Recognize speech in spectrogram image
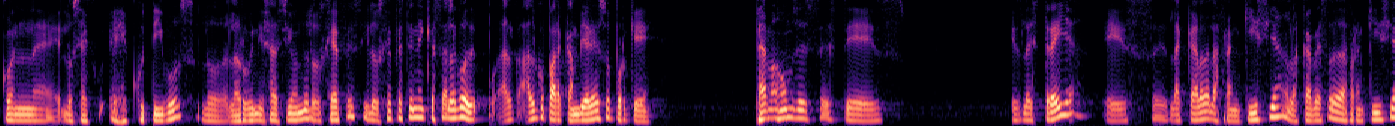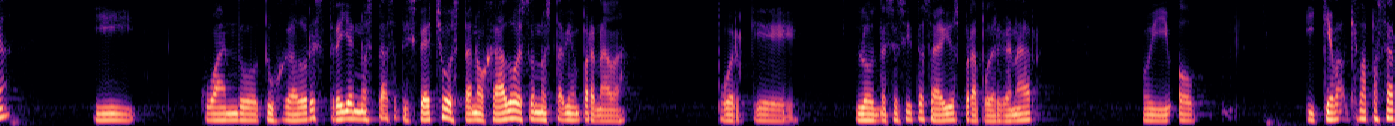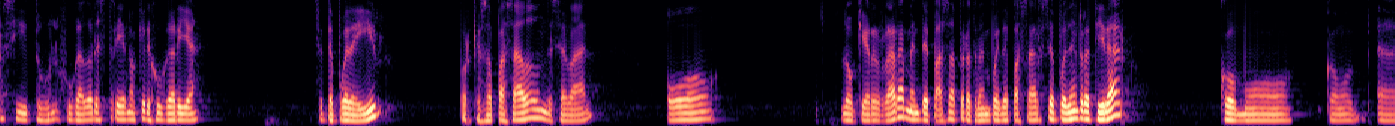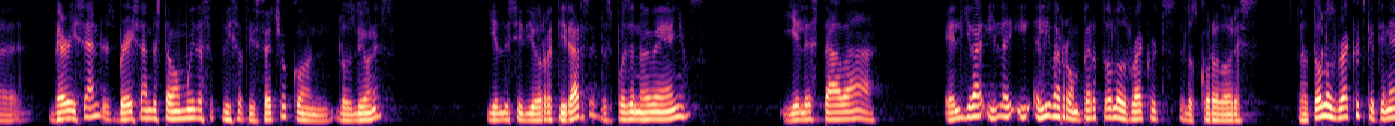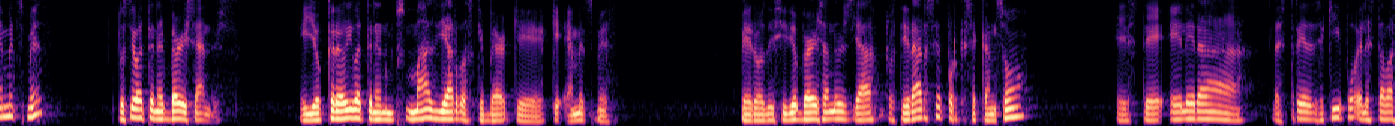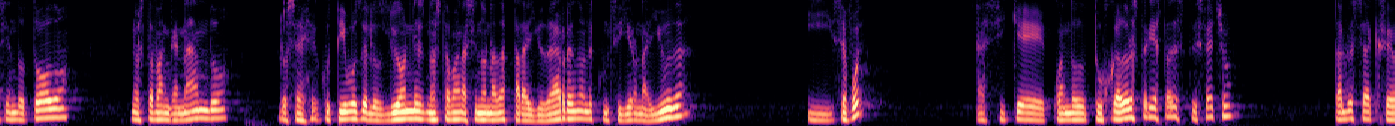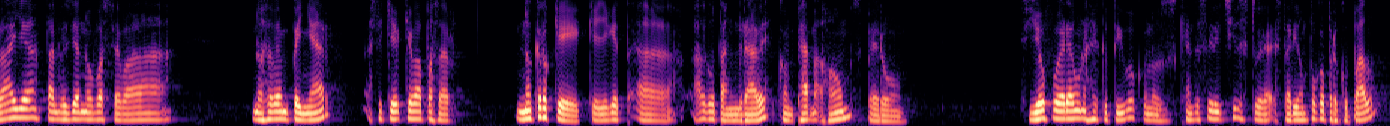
con eh, los ejecutivos, la organización de los jefes, y los jefes tienen que hacer algo, algo, para cambiar eso, porque Pat Mahomes es, este, es, es la estrella, es la cara de la franquicia, la cabeza de la franquicia, y cuando tu jugador estrella no está satisfecho o está enojado, eso no está bien para nada. Porque los necesitas a ellos para poder ganar. ¿Y, ¿y qué, va, qué va a pasar si tu jugador estrella no quiere jugar ya? Se te puede ir, porque eso ha pasado donde se van. O lo que raramente pasa, pero también puede pasar, se pueden retirar, como, como eh, Barry Sanders. Barry Sanders estaba muy disatisfecho con los Leones y él decidió retirarse después de nueve años. Y él estaba, él iba, él iba a romper todos los records de los corredores. O sea, todos los records que tiene Emmett Smith los iba a tener Barry Sanders. Y yo creo iba a tener más yardas que, que, que Emmett Smith. Pero decidió Barry Sanders ya retirarse porque se cansó. Este, él era la estrella de ese equipo, él estaba haciendo todo, no estaban ganando. Los ejecutivos de los Leones no estaban haciendo nada para ayudarle, no le consiguieron ayuda y se fue. Así que cuando tu jugador estaría está satisfecho, tal vez sea que se vaya, tal vez ya no se va, no se a empeñar. Así que, ¿qué va a pasar? No creo que, llegue a algo tan grave con Pat Mahomes, pero si yo fuera un ejecutivo con los Kansas City Chiefs, estaría un poco preocupado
